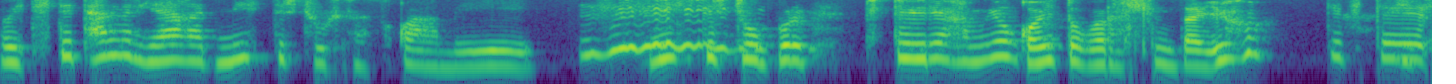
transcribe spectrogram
Ой, гэхдээ та нар яагаад мистер чүг сонсохгүй юм бэ? Мистер чүг бүр бит хоёрын хамгийн гоё дугаар болсон заяа. Тэг бит хоёр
